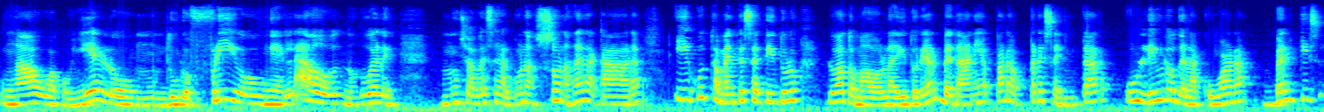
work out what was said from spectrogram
un agua con hielo, un duro frío, un helado, nos duelen muchas veces algunas zonas de la cara y justamente ese título lo ha tomado la editorial Betania para presentar un libro de la cubana Belkis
